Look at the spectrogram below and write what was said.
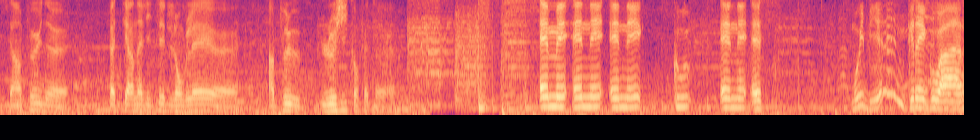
C'est un peu une paternalité de l'anglais, euh, un peu logique en fait. M-N-N-Q-N-S. Muy bien, Grégoire.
